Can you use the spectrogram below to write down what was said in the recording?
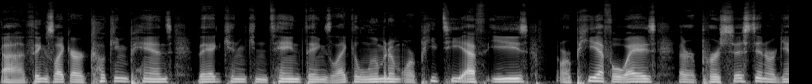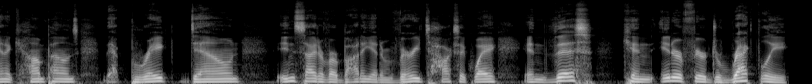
uh, things like our cooking pans, they can contain things like aluminum or PTFEs or PFOAs that are persistent organic compounds that break down inside of our body in a very toxic way. And this can interfere directly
